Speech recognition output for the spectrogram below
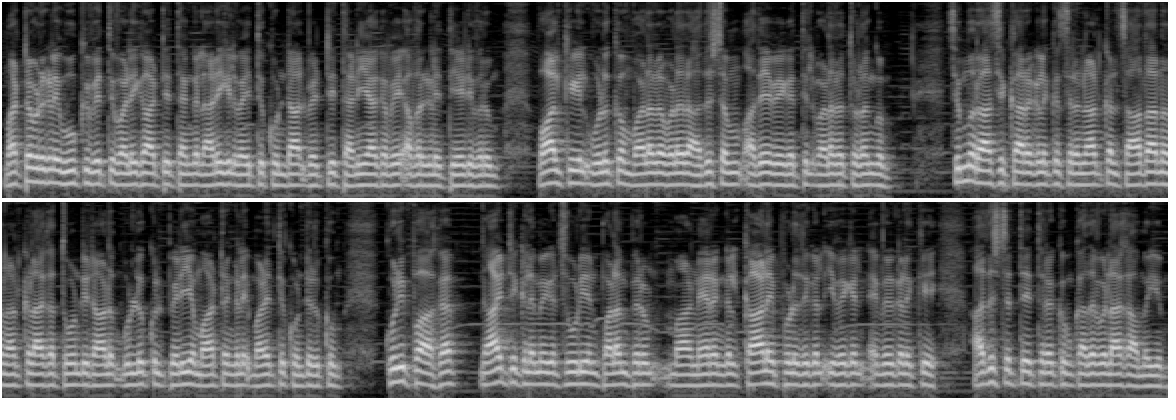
மற்றவர்களை ஊக்குவித்து வழிகாட்டி தங்கள் அருகில் வைத்து கொண்டால் வெற்றி தனியாகவே அவர்களை தேடி வரும். வாழ்க்கையில் ஒழுக்கம் வளர வளர அதிர்ஷ்டமும் அதே வேகத்தில் வளரத் தொடங்கும். சிம்ம ராசிக்காரர்களுக்கு சில நாட்கள் சாதாரண நாட்களாக தோன்றினாலும் உள்ளுக்குள் பெரிய மாற்றங்களை மறைத்து கொண்டிருக்கும். குறிப்பாக ஞாயிற்றுக்கிழமைகள் சூரியன் பலம் பெறும் நேரங்கள் காலை பொழுதுகள் இவைகள் இவர்களுக்கு அதிர்ஷ்டத்தை திறக்கும் கதவுகளாக அமையும்.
